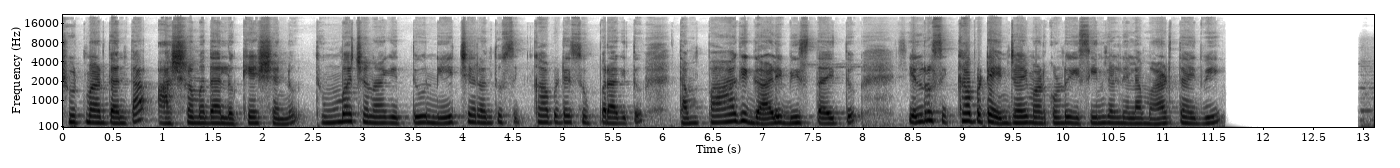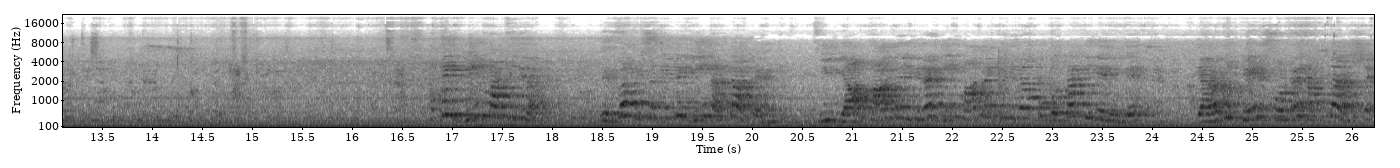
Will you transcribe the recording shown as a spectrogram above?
ಶೂಟ್ ಮಾಡಿದಂಥ ಆಶ್ರಮದ ಲೊಕೇಶನ್ನು ತುಂಬ ಚೆನ್ನಾಗಿತ್ತು ನೇಚರ್ ಅಂತೂ ಸಿಕ್ಕಾಪಟ್ಟೆ ಸೂಪರ್ ಆಗಿತ್ತು. ತಂಪಾಗಿ ಗಾಳಿ ಬೀಸ್ತಾ ಇತ್ತು. ಎಲ್ಲರೂ ಸಿಕ್ಕಾಪಟ್ಟೆ ಎಂಜಾಯ್ ಮಾಡಿಕೊಂಡು ಈ ಸೀನ್ಗಳನ್ನೆಲ್ಲ ಮಾಡ್ತಾ ಇದ್ವಿ ಮತ್ತೆ ಏನ್ ಮಾಡ್ತಿದ್ದೀರಾ ದೆವ್ವ ಬಿಡ್ಸಕ್ಕೆ ಅಂದ್ರೆ ಏನ್ ಅರ್ಥ ಆಗುತ್ತೆ ನೀವ್ ಯಾವ ಕಾಲದಲ್ಲಿ ಇದ್ದೀರಾ ಏನ್ ಮಾತಾಡ್ತಿದ್ದೀರಾ ಅಂತ ಗೊತ್ತಾಗ್ತಿದೆ ನಿಮ್ಗೆ ಯಾರಾದ್ರೂ ಕೇಳಿಸ್ಕೊಂಡ್ರೆ ನಗ್ತಾರೆ ಅಷ್ಟೇ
